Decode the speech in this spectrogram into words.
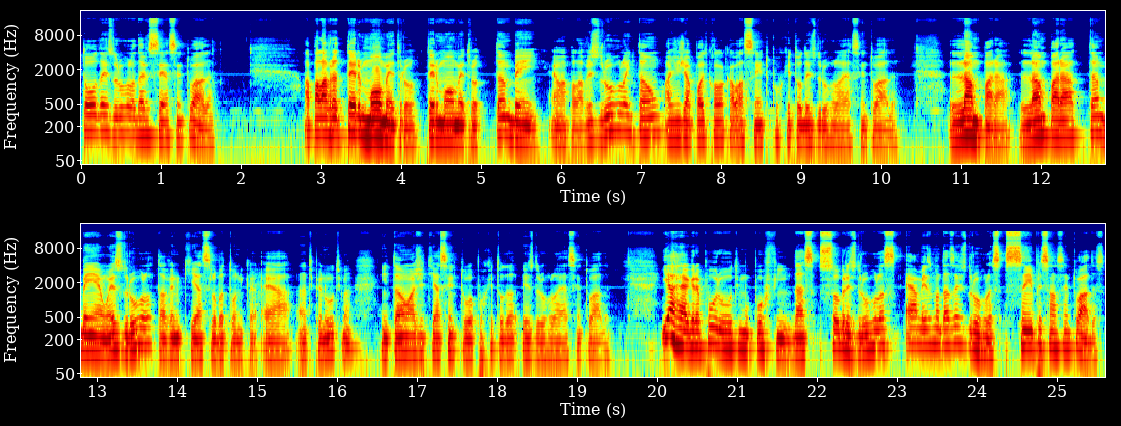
toda esdrúxula deve ser acentuada. A palavra termômetro, termômetro também é uma palavra esdrúxula, então a gente já pode colocar o acento porque toda esdrúxula é acentuada. Lâmpara, lâmpara também é um esdrúxula, tá vendo que a sílaba tônica é a antepenúltima, então a gente acentua porque toda esdrúxula é acentuada. E a regra, por último, por fim, das sobresdrúxulas é a mesma das esdrúxulas, sempre são acentuadas.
